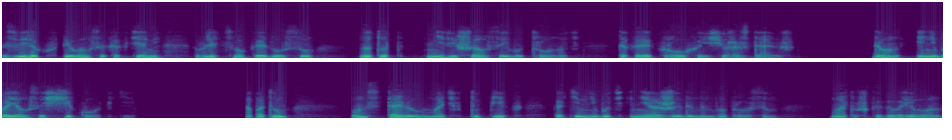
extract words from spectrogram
зверек впивался когтями в лицо Кэдлсу, но тот не решался его тронуть. Такая кроха еще раздавишь. Да он и не боялся щекотки. потом он ставил мать в тупик каким-нибудь неожиданным вопросом. «Матушка», — говорил он,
